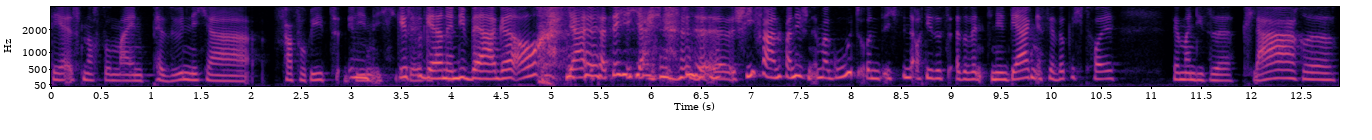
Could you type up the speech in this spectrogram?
Der ist noch so mein persönlicher Favorit, den ich. Gehst du gerne in die Berge auch? Ja, tatsächlich, ja. Ich, ich finde, äh, Skifahren fand ich schon immer gut und ich finde auch dieses, also wenn, in den Bergen ist ja wirklich toll, wenn man diese klare,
